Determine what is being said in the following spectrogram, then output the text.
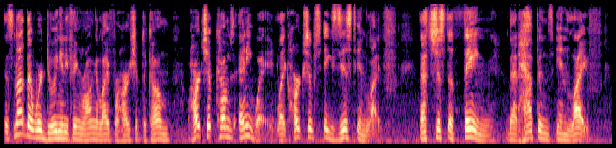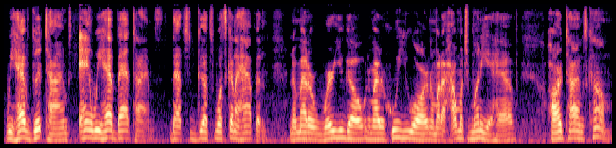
it's not that we're doing anything wrong in life for hardship to come. Hardship comes anyway. Like hardships exist in life. That's just a thing that happens in life. We have good times and we have bad times. That's that's what's going to happen. No matter where you go, no matter who you are, no matter how much money you have, hard times come.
